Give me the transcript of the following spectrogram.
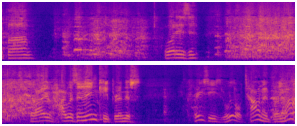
All right, Bob. What is it? Well, I, I was an innkeeper in this crazy little town in Vermont.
